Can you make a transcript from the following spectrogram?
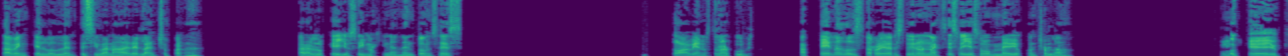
saben que los lentes iban a dar el ancho para, para lo que ellos se imaginan. Entonces, todavía no están al público. Apenas los desarrolladores tuvieron acceso y eso medio controlado. Ok, ok.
